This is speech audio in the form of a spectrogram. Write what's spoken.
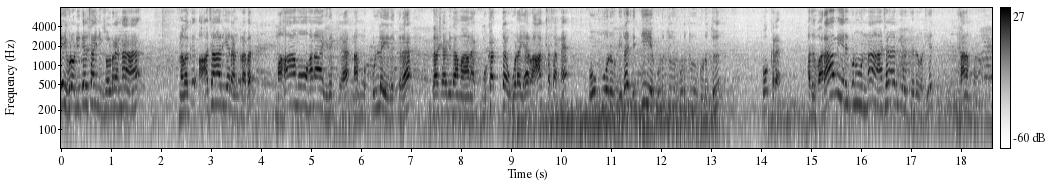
ஏன் இவ்வளோ டீட்டெயில்ஸாக இன்னைக்கு சொல்கிறேன்னா நமக்கு ஆச்சாரியர் என்றவர் மகாமோகனா இருக்கிற நமக்குள்ளே இருக்கிற தசவிதமான முகத்தை உடைய ராட்சசனை ஒவ்வொரு வித வித்தியை கொடுத்து கொடுத்து கொடுத்து போக்குறார். அது வராமல் இருக்கணும்னா ஆச்சாரியர் திருவடியை தியானம் பண்ணணும்.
